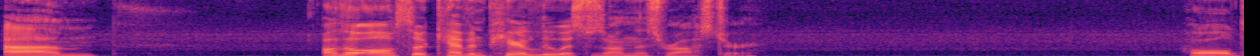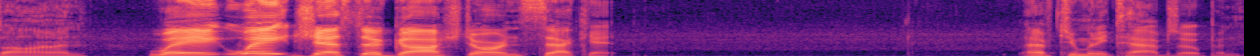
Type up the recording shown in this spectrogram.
Um, although also Kevin Pierre-Louis was on this roster. Hold on. Wait, wait, just a gosh darn second. I have too many tabs open.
